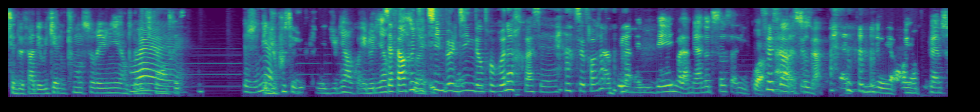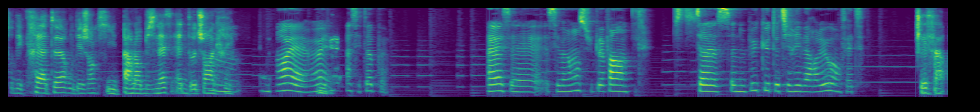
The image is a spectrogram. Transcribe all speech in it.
c'est de faire des week-ends où tout le monde se réunit entre les différentes régions. C'est génial. Et du coup, c'est juste du lien, quoi. Et le lien. Ça fait un peu du team building d'entrepreneurs, quoi. C'est, c'est trop bien. Un peu la même idée, voilà, mais à notre sauce à nous, quoi. C'est ça, c'est ça. orienté quand même sur des créateurs ou des gens qui, par leur business, aident d'autres gens à créer. Mmh. Ouais, ouais. Ah, c'est top. Ouais, c'est vraiment super. Enfin, ça, ça ne peut que te tirer vers le haut, en fait. C'est ça.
